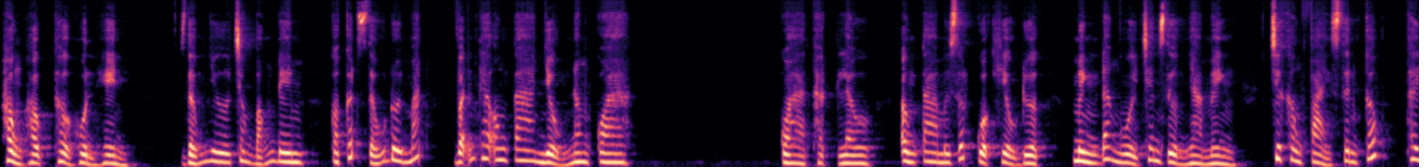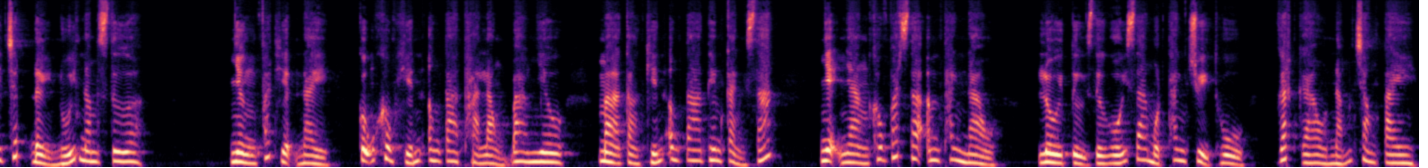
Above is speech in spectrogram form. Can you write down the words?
hồng hộc thở hổn hển, giống như trong bóng đêm có cất giấu đôi mắt vẫn theo ông ta nhiều năm qua. Qua thật lâu, ông ta mới rốt cuộc hiểu được mình đang ngồi trên giường nhà mình, chứ không phải sân cốc thay chất đầy núi năm xưa. Nhưng phát hiện này cũng không khiến ông ta thả lỏng bao nhiêu, mà càng khiến ông ta thêm cảnh giác, nhẹ nhàng không phát ra âm thanh nào, lôi từ dưới gối ra một thanh chủy thủ, gắt gao nắm trong tay.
